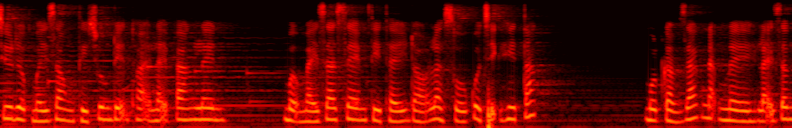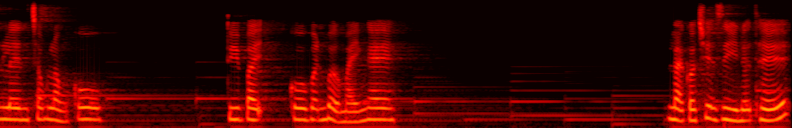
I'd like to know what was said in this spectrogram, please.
Chưa được mấy dòng thì chuông điện thoại lại vang lên. Mở máy ra xem thì thấy đó là số của Trịnh Hy Tắc. Một cảm giác nặng nề lại dâng lên trong lòng cô. Tuy vậy, cô vẫn mở máy nghe. Lại có chuyện gì nữa thế?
